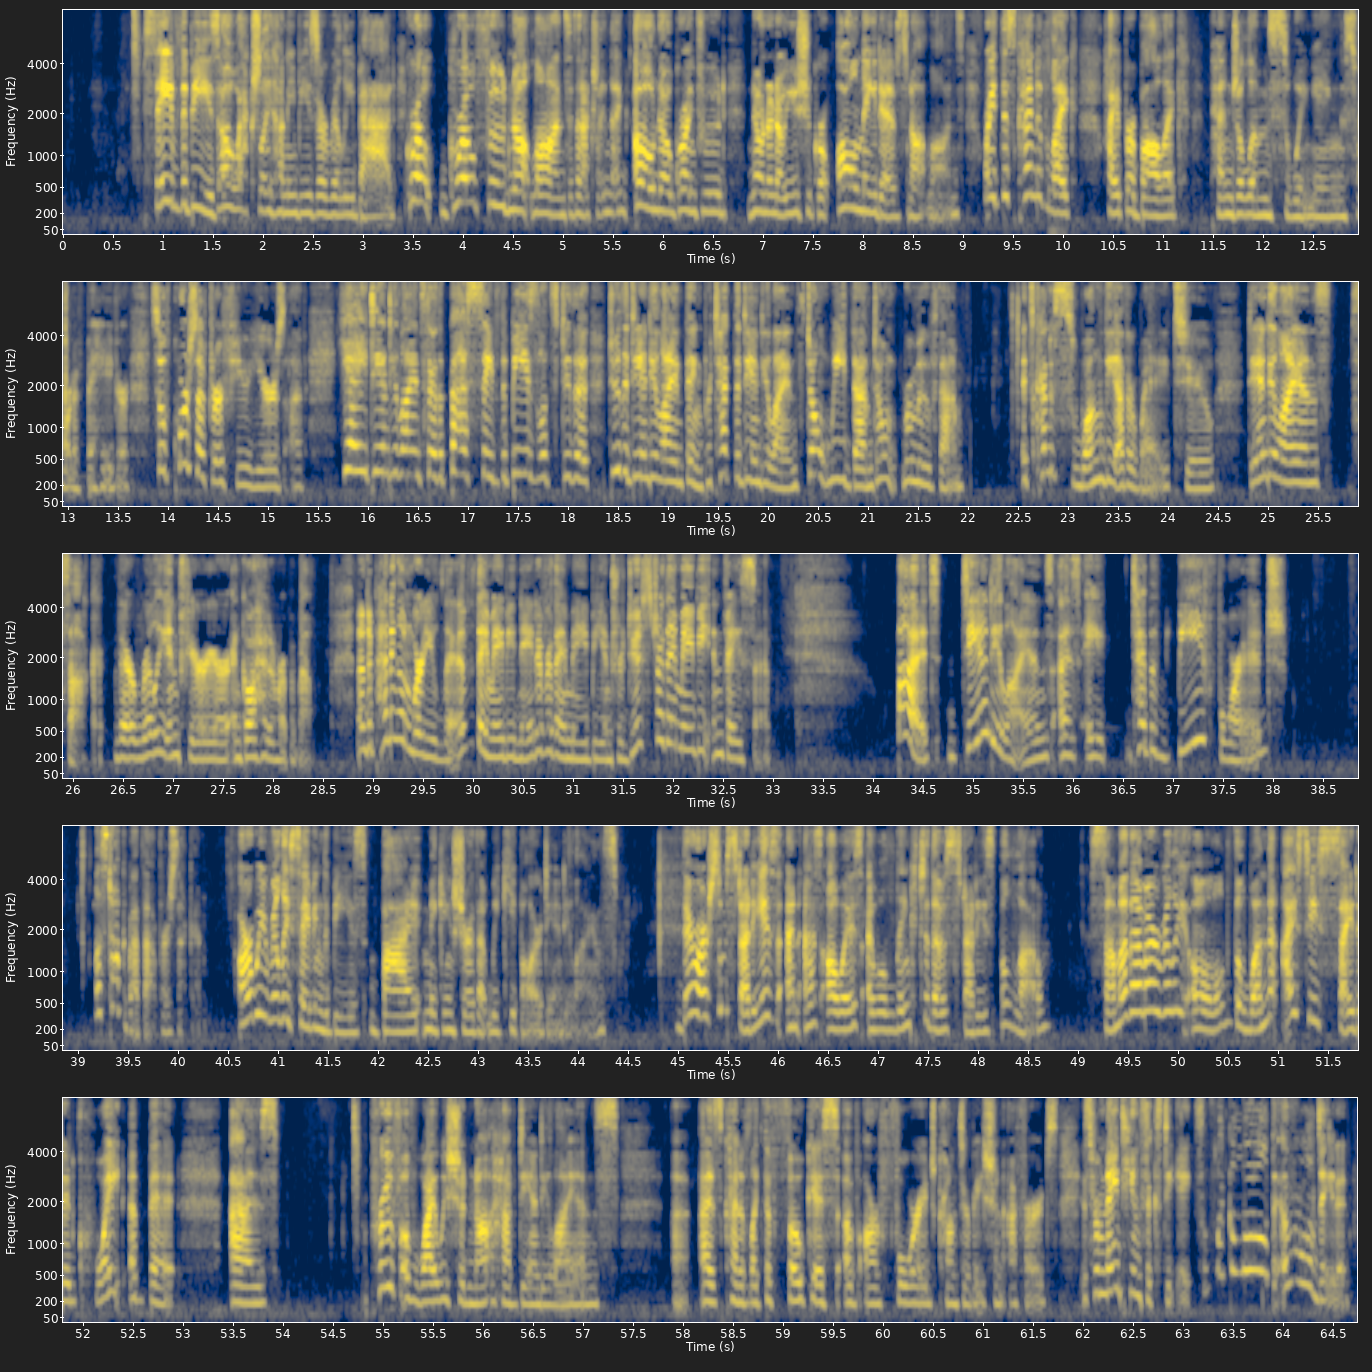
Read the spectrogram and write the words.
save the bees. Oh, actually honeybees are really bad. Grow, grow food, not lawns. And then actually, oh no, growing food. No, no, no. You should grow all natives, not lawns, right? This kind of like hyperbolic pendulum swinging sort of behavior. So of course, after a few years of, yay, dandelions, they're the best, save the bees, let's do the, do the dandelion thing, protect the dandelions, don't weed them, don't remove them. It's kind of swung the other way to dandelions suck. They're really inferior and go ahead and rip them out. Now, depending on where you live, they may be native or they may be introduced or they may be invasive. But dandelions as a type of bee forage, let's talk about that for a second. Are we really saving the bees by making sure that we keep all our dandelions? There are some studies, and as always, I will link to those studies below. Some of them are really old. The one that I see cited quite a bit as proof of why we should not have dandelions uh, as kind of like the focus of our forage conservation efforts is from 1968. So it's like a little bit, a little dated.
